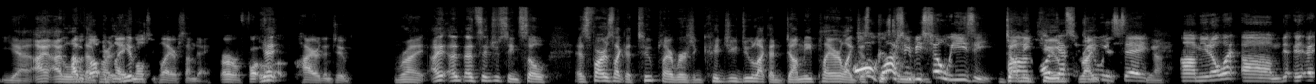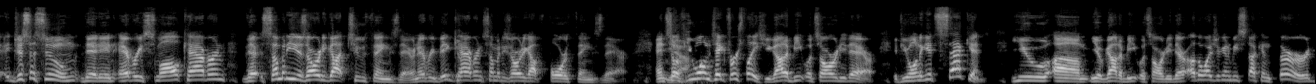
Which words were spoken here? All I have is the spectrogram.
Yeah, I, I I love would that love part. play multiplayer someday or Yeah. higher than two. right. I, I that's interesting. So as far as like a two player version, could you do like a dummy player? Like just oh gosh, it'd be so easy. dummy um, all you have cubes, to right? Do is say, Yeah. um, you know what? Um, uh, just assume that in every small cavern, that somebody has already got two things there. In every big cavern, somebody's already got four things there. And so, if you want to take first place, you got to beat what's already there. If you want to get second, you um, you got to beat what's already there. Otherwise, you're going to be stuck in third.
